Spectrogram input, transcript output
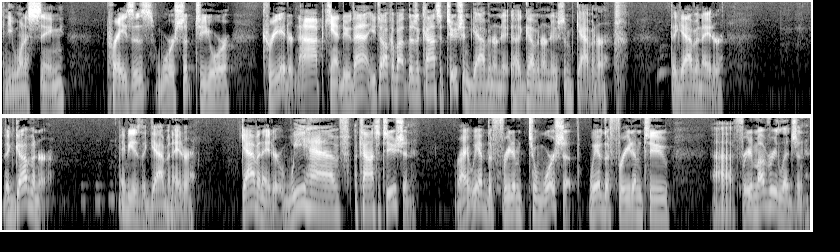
and you want to sing praises, worship to your creator. Nah, you can't do that. You talk about there's a constitution, Governor, uh, Governor Newsom, Governor, the Gavinator. The governor, maybe is the Gavinator. Gavinator, we have a constitution, right? We have the freedom to worship. We have the freedom to uh, freedom of religion.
